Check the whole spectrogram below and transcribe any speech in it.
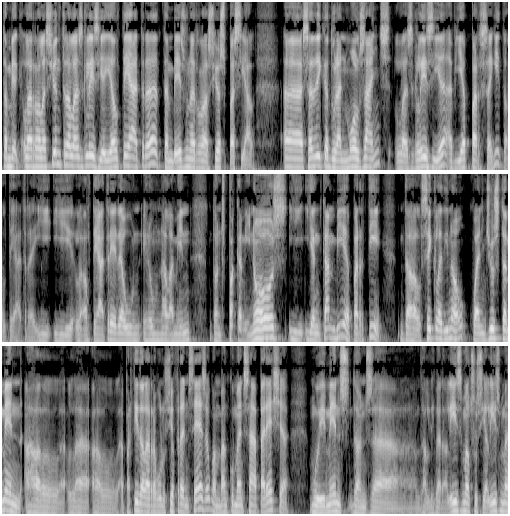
també la relació entre l'Església i el teatre també és una relació especial. Eh, S'ha de dir que durant molts anys l'Església havia perseguit el teatre i, i el teatre era un, era un element doncs, pecaminós i, i en canvi a partir del segle XIX, quan justament el, la, el, a partir de la Revolució Francesa, quan van començar a aparèixer moviments doncs, eh, del liberalisme, el socialisme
